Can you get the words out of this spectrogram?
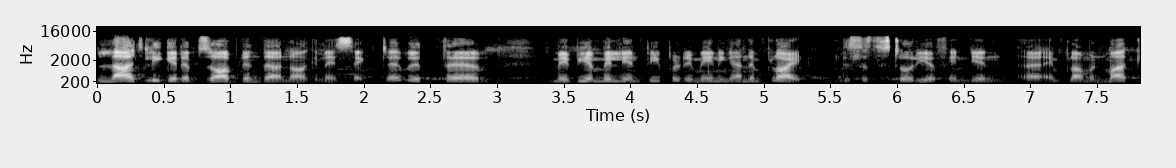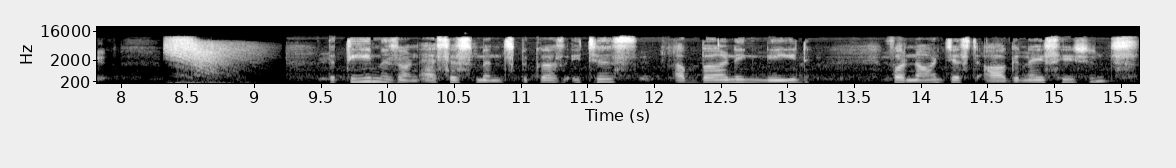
largely get absorbed in the unorganized sector with uh, maybe a million people remaining unemployed. This is the story of Indian uh, employment market. The theme is on assessments because it is a burning need for not just organizations,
